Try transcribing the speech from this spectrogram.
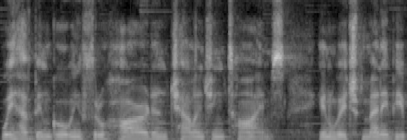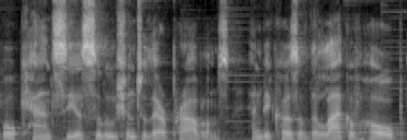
We have been going through hard and challenging times in which many people can't see a solution to their problems, and because of the lack of hope,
